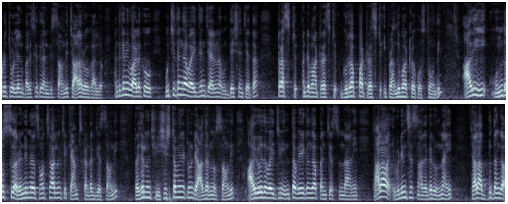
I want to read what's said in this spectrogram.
కూడా చూడలేని పరిస్థితి కనిపిస్తూ ఉంది చాలా రోగాల్లో. అందుకని వాళ్ళకు ఉచితంగా వైద్యం చేయాలన్న ఉద్దేశం చేత ట్రస్ట్ అంటే మా ట్రస్ట్ గుర్రప్ప ట్రస్ట్ ఇప్పుడు అందుబాటులోకి వస్తుంది. అది ముందస్తుగా రెండున్నర సంవత్సరాల నుంచి క్యాంప్స్ కండక్ట్ చేస్తూ ఉంది ప్రజల నుంచి విశిష్టమైనటువంటి ఆదరణ వస్తూ ఉంది. ఆయుర్వేద వైద్యం ఇంత వేగంగా పనిచేస్తుందా అని చాలా ఎవిడెన్సెస్ నా దగ్గర ఉన్నాయి. చాలా అద్భుతంగా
